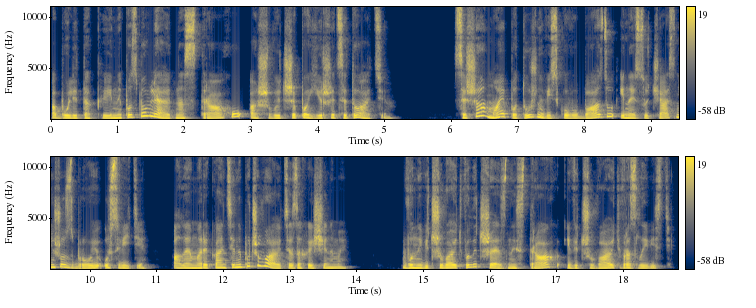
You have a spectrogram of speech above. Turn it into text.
або літаки не позбавляють нас страху, а швидше погіршать ситуацію. США має потужну військову базу і найсучаснішу зброю у світі, але американці не почуваються захищеними. Вони відчувають величезний страх і відчувають вразливість.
